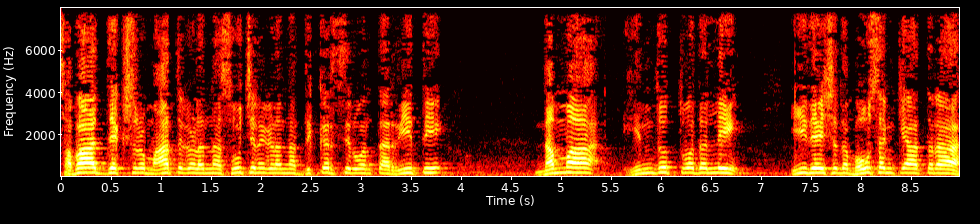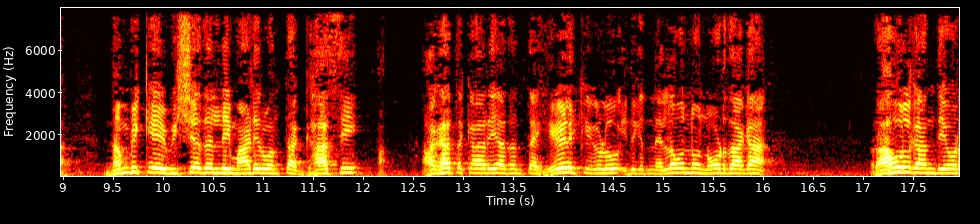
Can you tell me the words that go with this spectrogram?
ಸಭಾಧ್ಯಕ್ಷರ ಮಾತುಗಳನ್ನು, ಸೂಚನೆಗಳನ್ನು ಧಿಕ್ಕರಿಸಿರುವಂತಹ ರೀತಿ ನಮ್ಮ ಹಿಂದುತ್ವದಲ್ಲಿ ಈ ದೇಶದ ಬಹುಸಂಖ್ಯಾತರ ನಂಬಿಕೆ ವಿಷಯದಲ್ಲಿ ಮಾಡಿರುವಂತಹ ಘಾಸಿ ಆಘಾತಕಾರಿಯಾದಂಥ ಹೇಳಿಕೆಗಳು, ಇದನ್ನೆಲ್ಲವನ್ನು ನೋಡಿದಾಗ ರಾಹುಲ್ ಗಾಂಧಿಯವರ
